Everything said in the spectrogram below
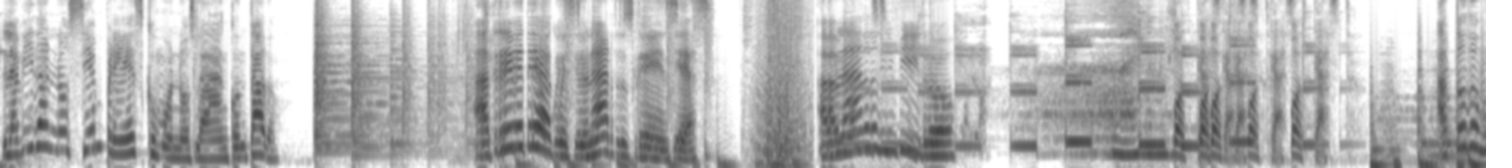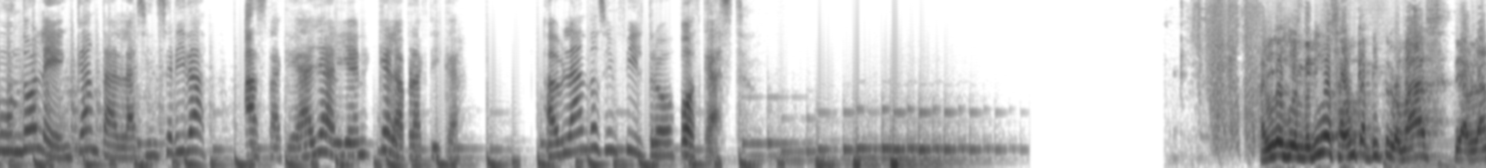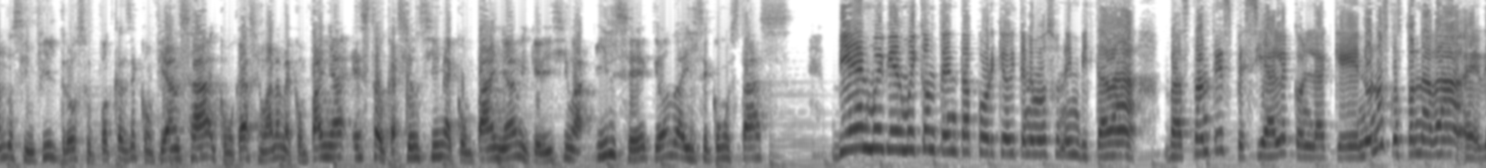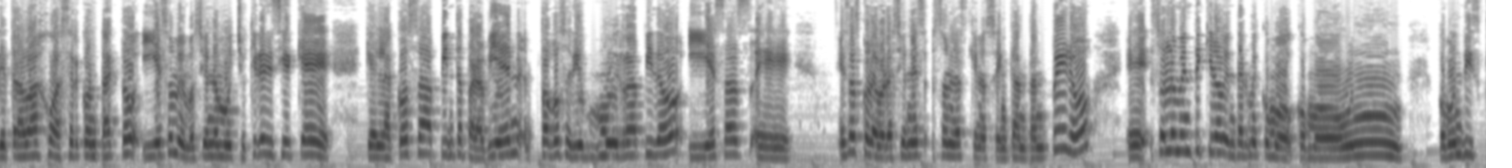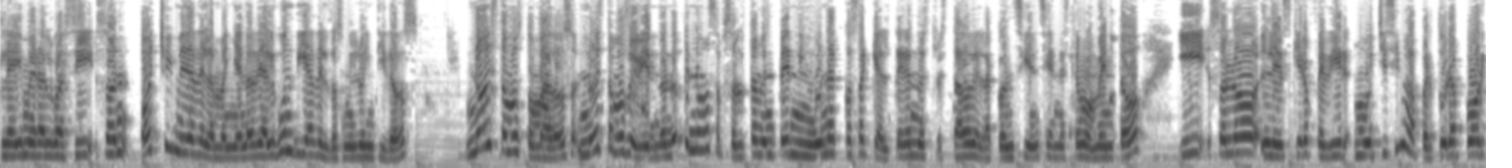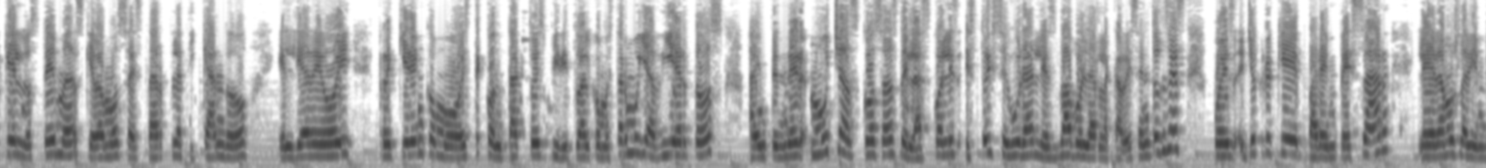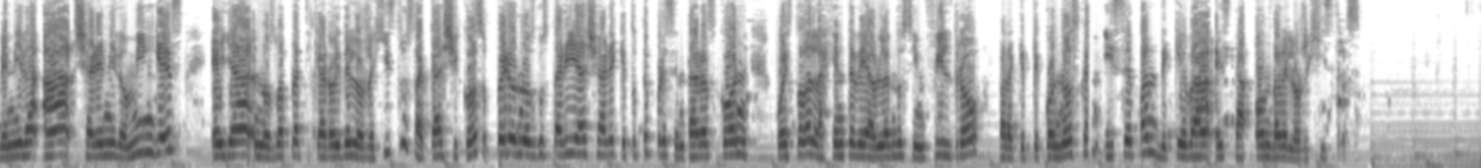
La vida no siempre es como nos la han contado. Atrévete a cuestionar tus creencias. Hablando sin filtro. Podcast, podcast, podcast. A todo mundo le encanta la sinceridad, hasta que haya alguien que la practica. Hablando sin filtro, podcast. Amigos, bienvenidos a un capítulo más de Hablando sin filtro, su podcast de confianza. Como cada semana me acompaña, esta ocasión sí me acompaña mi queridísima Ilse. ¿Qué onda, Ilse? ¿Cómo estás? Bien, muy bien, muy contenta porque hoy tenemos una invitada bastante especial con la que no nos costó nada eh, de trabajo hacer contacto y eso me emociona mucho. Quiere decir que, que la cosa pinta para bien, todo se dio muy rápido y esas... Eh, esas colaboraciones son las que nos encantan, pero eh, solamente quiero aventarme como, como un como un disclaimer, algo así. Son ocho y media de la mañana de algún día del 2022 no estamos tomados, no estamos bebiendo, no tenemos absolutamente ninguna cosa que altere nuestro estado de la conciencia en este momento y solo les quiero pedir muchísima apertura porque los temas que vamos a estar platicando el día de hoy requieren como este contacto espiritual, como estar muy abiertos a entender muchas cosas de las cuales estoy segura les va a volar la cabeza. Entonces, pues yo creo que para empezar le damos la bienvenida a Shareni Domínguez. Ella nos va a platicar hoy de los registros akáshicos pero nos gustaría, Share, que tú te presentaras con pues toda la gente de Hablando sin filtro para que te conozcan y sepan de qué va esta onda de los registros.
